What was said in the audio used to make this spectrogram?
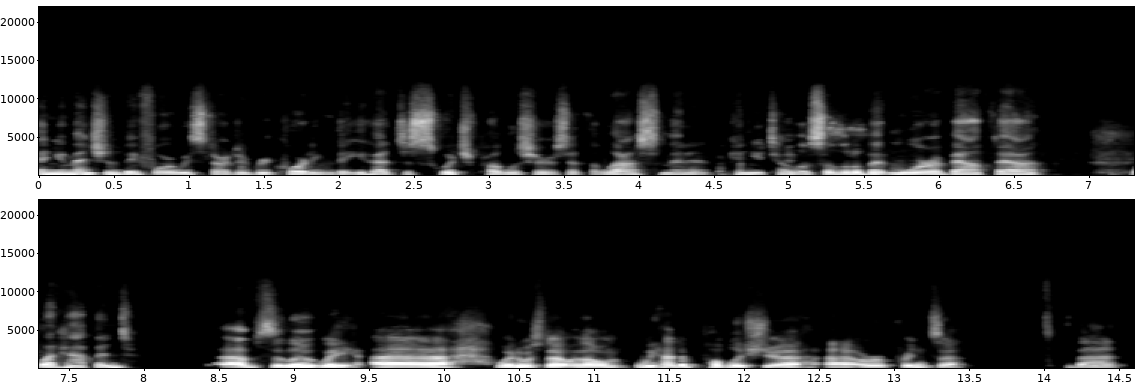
And you mentioned before we started recording that you had to switch publishers at the last minute. Can you tell us a little bit more about that? What happened? Absolutely. Uh, where do I start with that one? We had a publisher uh, or a printer that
